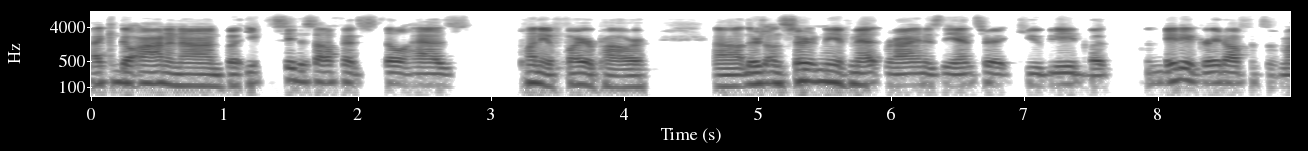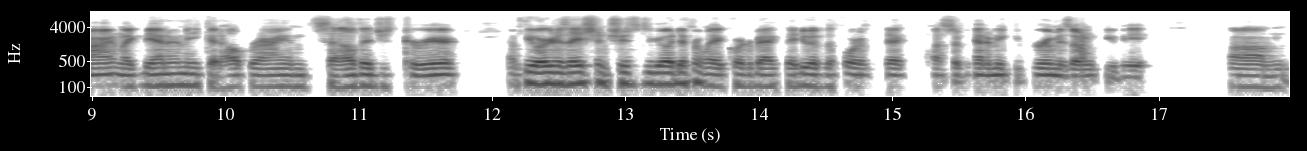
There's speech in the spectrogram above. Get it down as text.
I could go on and on, but you can see this offense still has plenty of firepower. Uh, there's uncertainty if Matt Ryan is the answer at QB, but maybe a great offensive mind like Bieniemy could help Ryan salvage his career. If the organization chooses to go a different way at quarterback, they do have the fourth pick, uh, so Bieniemy could groom his own QB. Um,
